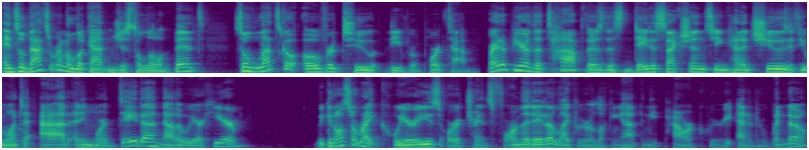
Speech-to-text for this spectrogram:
And so that's what we're to look at in just a little bit. So let's go over to the report tab. Right up here at the top, there's this data section. So you can kind of choose if you want to add any more data now that we are here. We can also write queries or transform the data like we were looking at in the Power Query Editor window.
